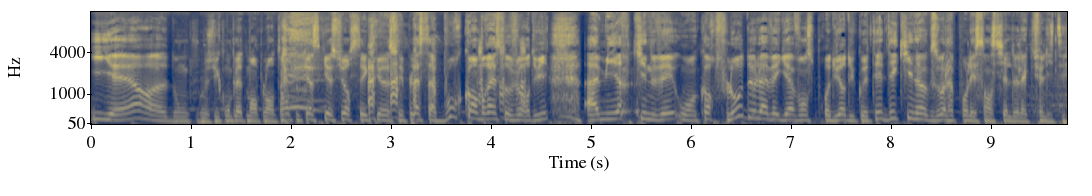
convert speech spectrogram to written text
hier. Donc je me suis complètement planté. En tout cas, ce qui est sûr, c'est que c'est place à Bourg-en-Bresse aujourd'hui. Amir, Kinvey ou encore Flo de la Vega vont se produire du côté d'Equinox. Voilà pour l'essentiel de l'actualité.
